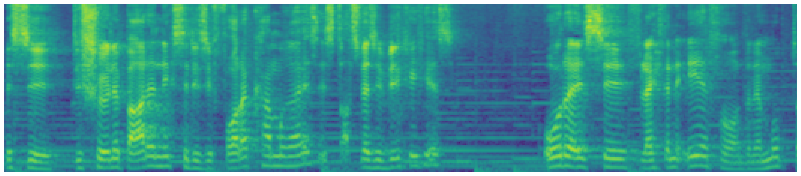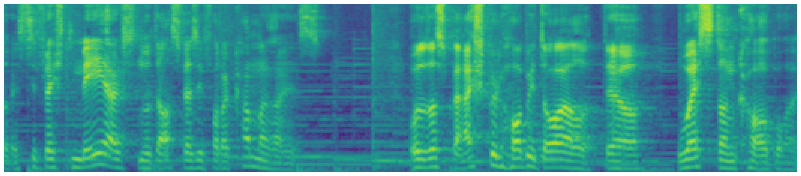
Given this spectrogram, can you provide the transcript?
Ist sie die schöne Badenixe, die sie vor der Kamera ist? Ist das, wer sie wirklich ist? Oder ist sie vielleicht eine Ehefrau und eine Mutter? Ist sie vielleicht mehr als nur das, wer sie vor der Kamera ist? Oder das Beispiel Hobby Doyle, der Western Cowboy.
